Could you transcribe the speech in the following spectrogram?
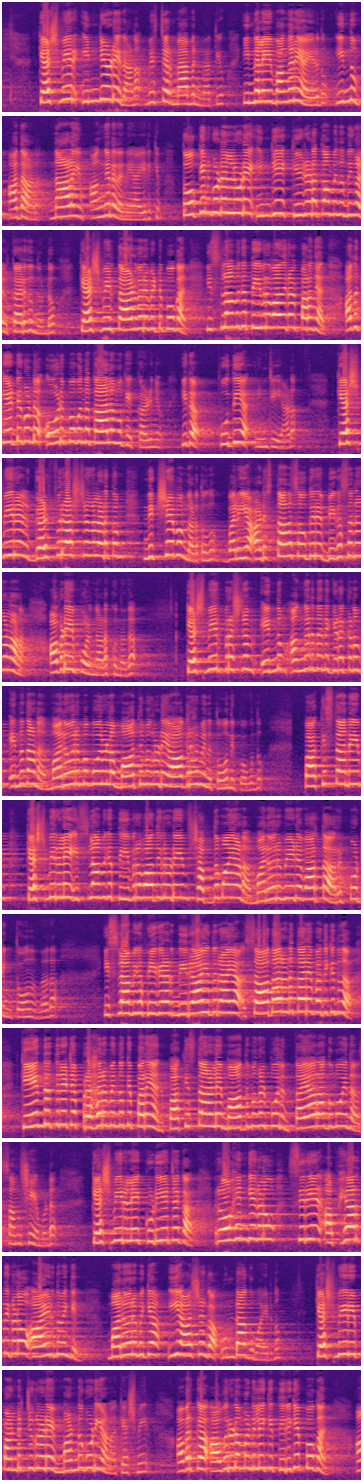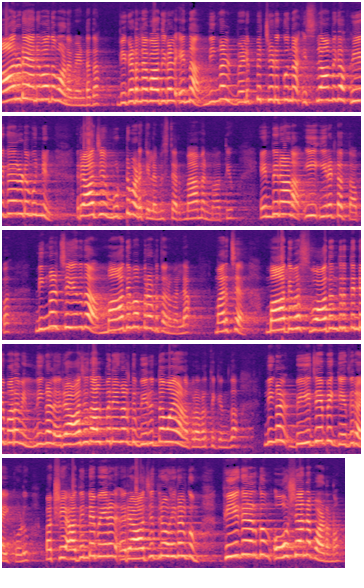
കാശ്മീർ ഇന്ത്യയുടേതാണ് മിസ്റ്റർ മാമൻ മാത്യു. ഇന്നലെയും അങ്ങനെയായിരുന്നു ഇന്നും അതാണ് നാളെയും അങ്ങനെ തന്നെയായിരിക്കും. തോക്കിൻ തോക്കിൻകുടലിലൂടെ ഇന്ത്യയെ കീഴടക്കാമെന്ന് നിങ്ങൾ കരുതുന്നുണ്ടോ? കാശ്മീർ താഴ്വര വിട്ടു പോകാൻ ഇസ്ലാമിക തീവ്രവാദികൾ പറഞ്ഞാൽ അത് കേട്ടുകൊണ്ട് ഓടിപ്പോകുന്ന കാലമൊക്കെ കഴിഞ്ഞു. ഇത് പുതിയ ഇന്ത്യയാണ്. കാശ്മീരിൽ ഗൾഫ് രാഷ്ട്രങ്ങളടക്കം നിക്ഷേപം നടത്തുന്നു. വലിയ അടിസ്ഥാന സൗകര്യ വികസനങ്ങളാണ് അവിടെ ഇപ്പോൾ നടക്കുന്നത്. കശ്മീർ പ്രശ്നം എന്നും അങ്ങനെ തന്നെ കിടക്കണം എന്നതാണ് മനോരമ പോലുള്ള മാധ്യമങ്ങളുടെ ആഗ്രഹം എന്ന് തോന്നിപ്പോകുന്നു. പാകിസ്ഥാന്റെയും കശ്മീരിലെ ഇസ്ലാമിക തീവ്രവാദികളുടെയും ശബ്ദമായാണ് മനോരമയുടെ വാർത്ത റിപ്പോർട്ടിംഗ് തോന്നുന്നത്. ഇസ്ലാമിക ഭീകരർ നിരായുധരായ സാധാരണക്കാരെ വധിക്കുന്നത് കേന്ദ്രത്തിനേറ്റ പ്രഹരം എന്നൊക്കെ പറയാൻ പാകിസ്ഥാനിലെ മാധ്യമങ്ങൾ പോലും തയ്യാറാകുമോ എന്ന് സംശയമുണ്ട്. കശ്മീരിലെ കുടിയേറ്റക്കാർ റോഹിംഗ്യകളോ സിറിയൻ അഭയാർത്ഥികളോ ആയിരുന്നുവെങ്കിൽ മനോരമയ്ക്ക് ഈ ആശങ്ക ഉണ്ടാകുമായിരുന്നു. കശ്മീരി പണ്ഡിറ്റുകളുടെ മണ്ണുകൂടിയാണ് കശ്മീർ. അവർക്ക് അവരുടെ മണ്ണിലേക്ക് തിരികെ പോകാൻ ആരുടെ അനുവാദമാണ് വേണ്ടത്? വിഘടനവാദികൾ എന്ന് നിങ്ങൾ വെളുപ്പിച്ചെടുക്കുന്ന ഇസ്ലാമിക ഭീകരരുടെ മുന്നിൽ രാജ്യം മുട്ടുമടക്കില്ല മിസ്റ്റർ മാമൻ മാത്യു. എന്തിനാണ് ഈ ഇരട്ടത്താപ്പ്? നിങ്ങൾ ചെയ്യുന്നത് മാധ്യമ പ്രവർത്തനമല്ല. മറിച്ച് മാധ്യമ സ്വാതന്ത്ര്യത്തിന്റെ മറവിൽ നിങ്ങൾ രാജ്യതാൽപര്യങ്ങൾക്ക് വിരുദ്ധമായാണ് പ്രവർത്തിക്കുന്നത്. നിങ്ങൾ ബി ജെ പിക്ക് എതിരായിക്കോളൂ പക്ഷേ അതിന്റെ പേരിൽ രാജ്യദ്രോഹികൾക്കും ഭീകരർക്കും ഓശാന പാടണം.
